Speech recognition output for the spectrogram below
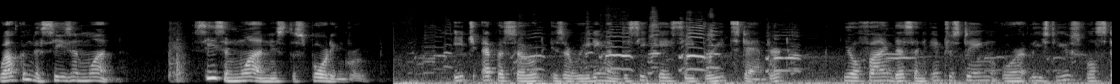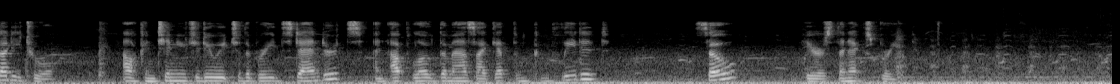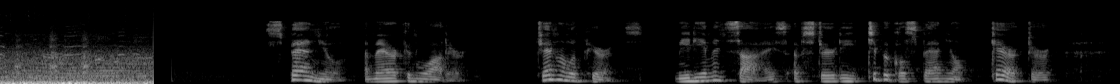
Welcome to Season 1. Season 1 is the sporting group. Each episode is a reading of the CKC Breed Standard. You'll find this an interesting or at least useful study tool. I'll continue to do each of the breed standards and upload them as I get them completed. So, here's the next breed. Spaniel American Water. General appearance medium in size, of sturdy, typical Spaniel character,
